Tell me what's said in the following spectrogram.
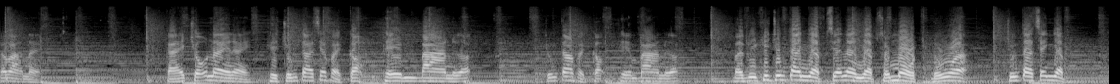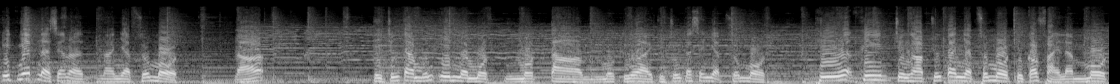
các bạn này. Cái chỗ này này thì chúng ta sẽ phải cộng thêm 3 nữa. Chúng ta phải cộng thêm 3 nữa. Bởi vì khi chúng ta nhập sẽ là nhập số 1 đúng không ạ? Chúng ta sẽ nhập ít nhất là sẽ là, là nhập số 1 đó. Thì chúng ta muốn in là một một tờ một người thì chúng ta sẽ nhập số 1 thì ờ, khi trường hợp chúng ta nhập số 1 thì có phải là một,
